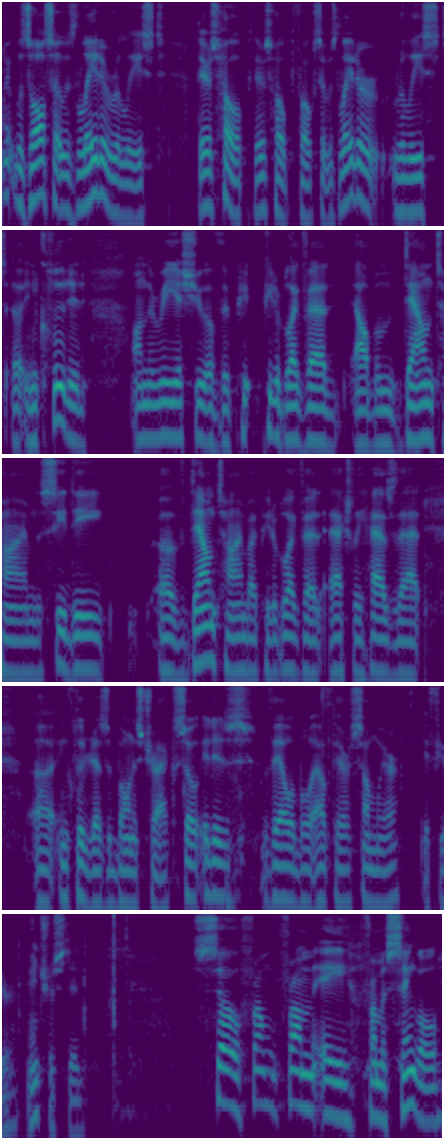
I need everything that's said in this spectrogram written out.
it was also, it was later released. There's hope, there's hope, folks. It was later released, uh, included on the reissue of the P- Peter Blegvad album Downtime. The CD of Downtime by Peter Blegvad actually has that uh, included as a bonus track. So it is available out there somewhere if you're interested. So from from a from a single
